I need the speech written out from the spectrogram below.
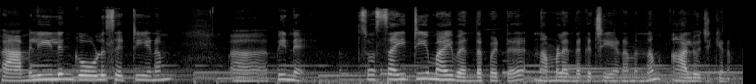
ഫാമിലിയിലും ഗോൾ സെറ്റ് ചെയ്യണം. പിന്നെ സൊസൈറ്റിയുമായി ബന്ധപ്പെട്ട് നമ്മൾ എന്തൊക്കെ ചെയ്യണമെന്നും ആലോചിക്കണം.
